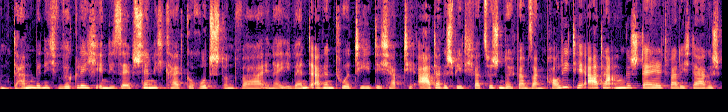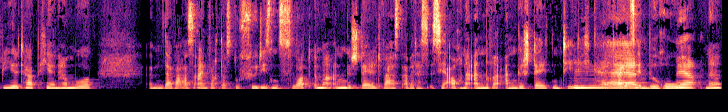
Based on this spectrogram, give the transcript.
Und dann bin ich wirklich in die Selbstständigkeit gerutscht und war in der Eventagentur tätig, habe Theater gespielt. Ich war zwischendurch beim St. Pauli Theater angestellt, weil ich da gespielt habe, hier in Hamburg. Ähm, da war es einfach, dass du für diesen Slot immer angestellt warst, aber das ist ja auch eine andere Angestellten-Tätigkeit Ja. als im Büro. Ja. Ne?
